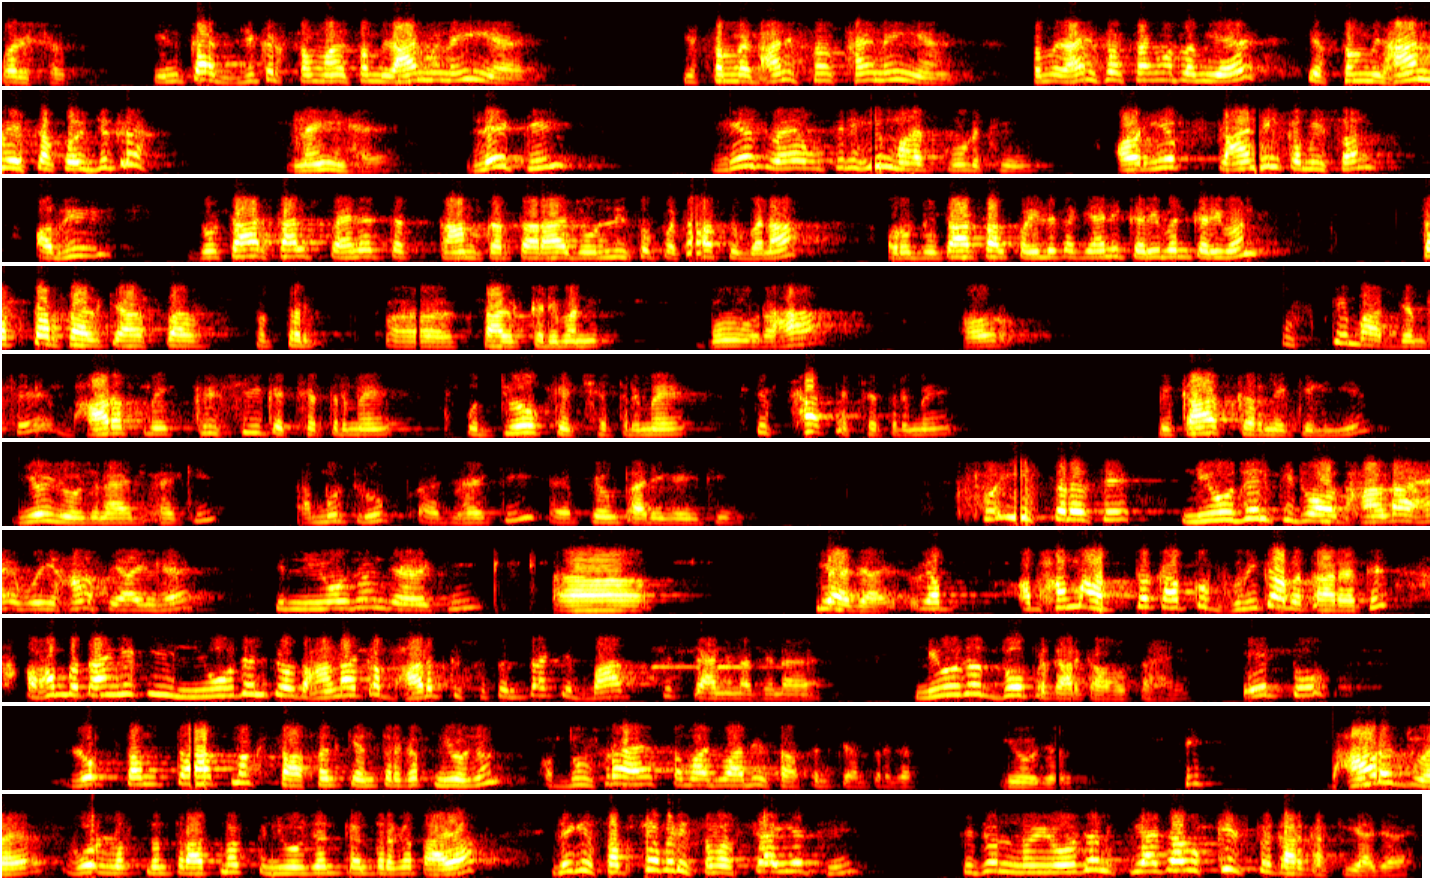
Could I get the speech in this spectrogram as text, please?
परिषद। इनका ज़िक्र संविधान में नहीं है, ये संवैधानिक संस्थाएँ नहीं है। संवैधानिक संस्था का मतलब यह है कि संविधान में इसका कोई ज़िक्र नहीं है। लेकिन ये जो है उतनी ही महत्वपूर्ण थी और ये प्लानिंग कमीशन अभी दो चार साल पहले तक काम करता रहा, जो 1950 में बना और दो चार साल पहले तक, यानी करीबन करीबन सत्तर साल के आसपास, सत्तर साल करीबन वो रहा और उसके माध्यम से भारत में कृषि के क्षेत्र में, उद्योग के क्षेत्र में, शिक्षा के क्षेत्र में विकास करने के लिए ये योजनाएँ जो है कि मूर्त रूप जो है कि पे उतारी गई थी। तो इस तरह से नियोजन की जो अवधारणा है वो यहाँ से आई है कि नियोजन जो है कि किया जाए। अब अब हम अब तक आपको भूमिका बता रहे थे। अब हम बताएँगे कि नियोजन की अवधारणा का भारत की स्वतंत्रता के बाद से क्या लेना देना है। नियोजन दो प्रकार का होता है। एक तो लोकतंत्रात्मक शासन के अंतर्गत नियोजन और दूसरा है समाजवादी शासन के अंतर्गत नियोजन। भारत जो है, वो लोकतंत्रात्मक नियोजन के अंतर्गत आया। लेकिन सबसे बड़ी समस्या ये थी कि जो नियोजन किया जाए, वो किस प्रकार का किया जाए?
